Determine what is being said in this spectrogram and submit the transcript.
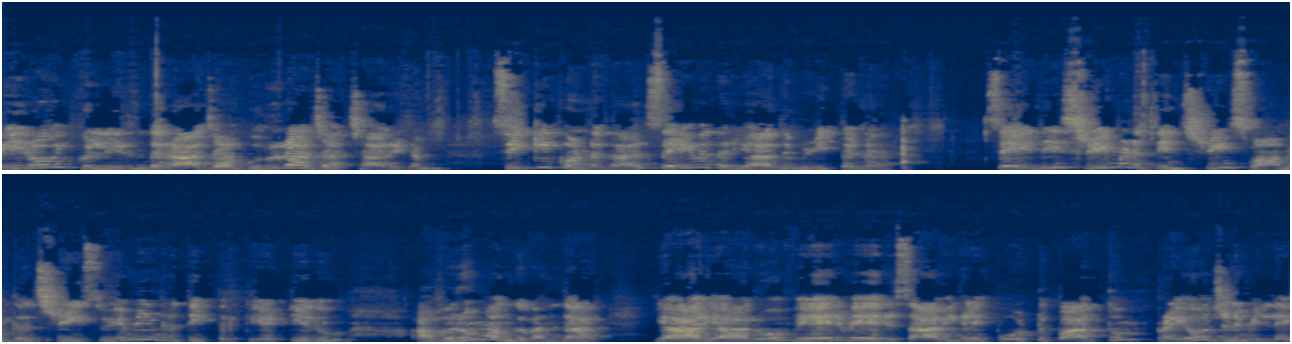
பீரோவிற்குள் இருந்த ராஜா குருராஜாச்சாரிடம் சிக்கி கொண்டதால் செய்வதறியாது விழித்தனர் செய்தி ஸ்ரீமடத்தின் ஸ்ரீ சுவாமிகள் ஸ்ரீ சுயமேந்திர தீர்த்திற்கு எட்டியதும் அவரும் அங்கு வந்தார். யார் யாரோ வேறு வேறு சாவிகளை போட்டு பார்த்தும் பிரயோஜனமில்லை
